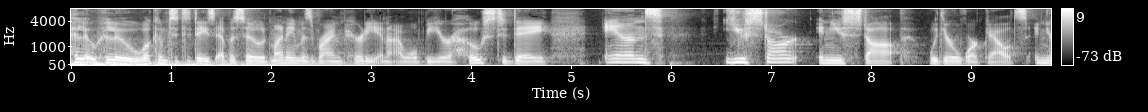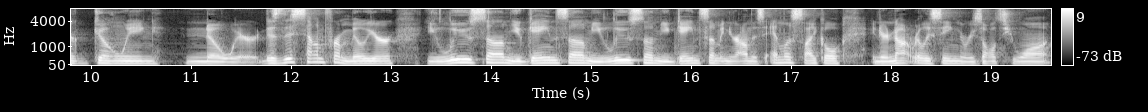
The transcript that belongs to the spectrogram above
Hello, hello. Welcome to today's episode. My name is Brian Parody, and I will be your host today. And you start and you stop with your workouts, and you're going nowhere. Does this sound familiar? You lose some, you gain some, you lose some, you gain some, and you're on this endless cycle, and you're not really seeing the results you want,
